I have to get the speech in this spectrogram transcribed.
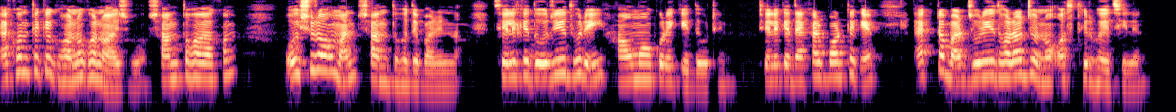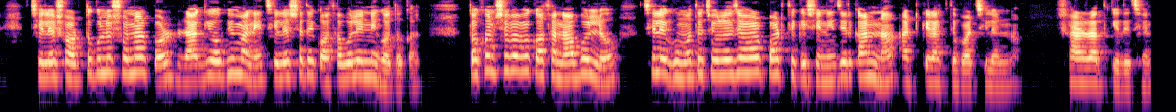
এখন থেকে ঘন ঘন আসব। শান্ত হও এখন। ঐশু রহমান শান্ত হতে পারেন না। ছেলেকে দড়িয়ে ধরেই হাউমাউ করে কেঁদে ওঠেন। ছেলেকে দেখার পর থেকে একটাবার জড়িয়ে ধরার জন্য অস্থির হয়েছিলেন। ছেলের শর্তগুলো শোনার পর রাগে অভিমানে ছেলের সাথে কথা বলেননি গতকাল। তখন সেভাবে কথা না বললেও ছেলে ঘুমোতে চলে যাওয়ার পর থেকে সে নিজের কান্না আটকে রাখতে পারছিলেন না। সারা রাত কেঁদেছেন।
